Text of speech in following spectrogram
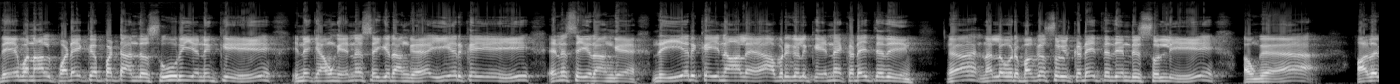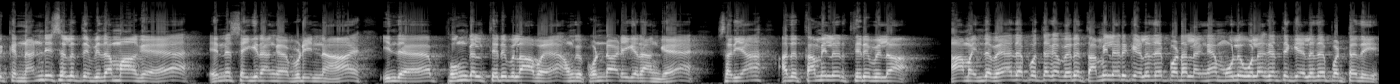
தேவனால் படைக்கப்பட்ட அந்த சூரியனுக்கு இன்னைக்கு அவங்க என்ன செய்கிறாங்க? இயற்கையை என்ன செய்கிறாங்க? இந்த இயற்கையினால அவர்களுக்கு என்ன கிடைத்தது? நல்ல ஒரு மகசூல் கிடைத்தது என்று சொல்லி அவங்க அதற்கு நன்றி செலுத்தும் விதமாக என்ன செய்கிறாங்க அப்படின்னா இந்த பொங்கல் திருவிழாவை அவங்க கொண்டாடுகிறாங்க. சரியா? அது தமிழர் திருவிழா. ஆமாம் இந்த வேத புத்தகம் வெறும் தமிழருக்கு எழுதப்படலைங்க முழு உலகத்துக்கு எழுதப்பட்டது.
